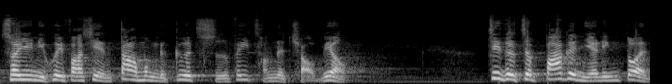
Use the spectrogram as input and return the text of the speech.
所以你会发现，《大梦》的歌词非常的巧妙。记得这八个年龄段，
